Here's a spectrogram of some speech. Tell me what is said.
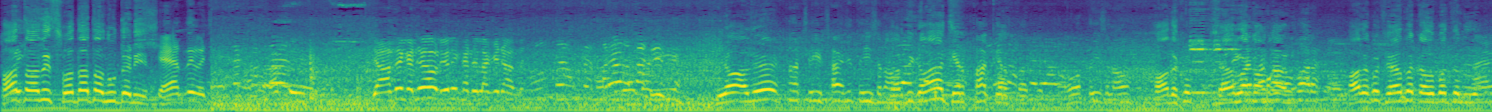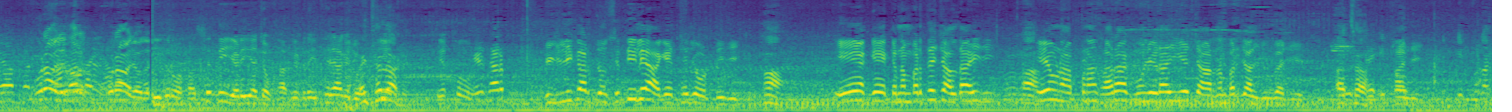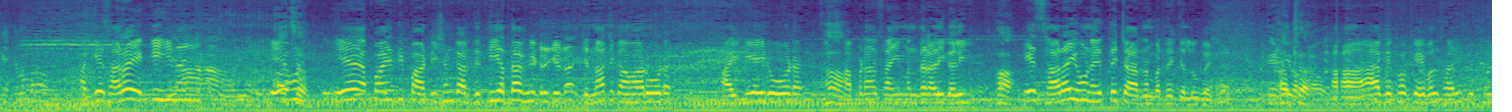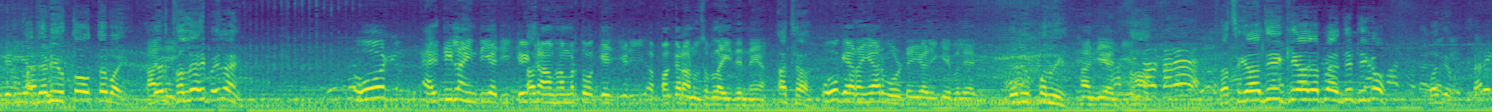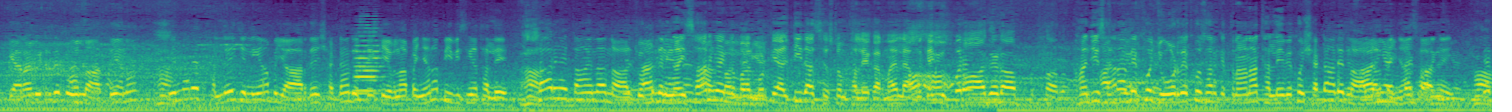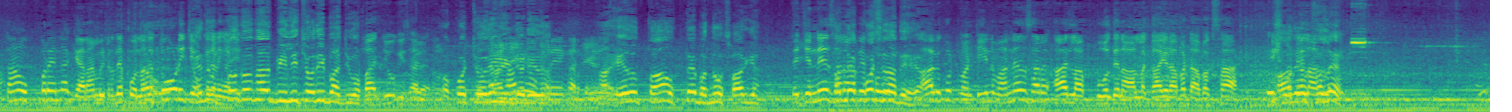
ਹਰ ਤਰ੍ਹਾਂ ਦੀ ਸਵਾਦਾ ਤੁਹਾਨੂੰ ਦੇਣੀ ਹੈ। ਸ਼ਹਿਰ ਦੇ ਵਿੱਚ। ਜਾਂਦੇ ਗੱਜੇ ਹੌਲੀ ਹੌਲੀ ਖੱਡੇ ਲੱਗੇ ਜਾਂਦੇ। ਕੀ ਹਾਲ ਜੇ ਠੀਕ ਠਾਕ ਜੀ ਤੁਸੀਂ ਸੁਣਾਓ? ਚੜ੍ਹਦੀ ਕਲਾ ਚ? ਕਿਰਪਾ ਕਿਰਪਾ। ਕਿਰਪਾ। ਹੋਰ ਤੁਸੀਂ ਸੁਣਾਓ? ਆ ਦੇਖੋ ਸ਼ਹਿਰ ਦਾ ਕੰਮ ਕਰ ਆ ਦੇਖੋ ਸ਼ਹਿਰ ਦਾ ਕਾਰੋਬਾਰ ਚੱਲੀ ਜਾਂਦਾ। ਪੂਰਾ ਹੋ ਜਾ ਪੂਰਾ ਹੋ ਜਾ ਕੀ ਕਰੋ ਆਪਾਂ ਸਿੱਧੀ ਜਿਹੜੀ ਆ ਚੌਥਾ ਫੀਟਰ ਇੱਥੇ ਜਾ ਕੇ ਜੋੜਦੀ ਇੱਥੇ ਲਿਆ ਆ। ਇੱਥੋਂ ਇਹ ਸਰ ਬਿਜਲੀ ਘਰ ਤੋਂ ਸਿੱਧੀ ਲਿਆ ਕੇ ਇੱਥੇ ਜੋੜਦੀ ਜੀ। ਹਾਂ। ਇਹ ਅੱਗੇ ਇੱਕ ਨੰਬਰ ਤੇ ਚੱਲਦਾ ਸੀ ਜੀ। ਹਾਂ। ਇਹ ਹੁਣ ਆਪਣਾ ਸਾਰਾ ਅੱਗੋਂ ਜਿਹੜਾ ਜੀ ਇਹ 4 ਨੰਬਰ ਚੱਲ ਜੂਗਾ ਜੀ। ਅੱਛਾ। ਹਾਂਜੀ। ਇੱਥੋਂ ਤੱਕ ਇੱਕ ਨੰਬਰ ਅੱਗੇ ਸਾਰਾ ਇੱਕ ਹੀ ਸੀ ਨਾ ਜੀ। ਇਹ ਹੁਣ ਇਹ ਆਪਾਂ ਇਹਦੀ ਪਾਰਟੀਸ਼ਨ ਕਰ ਦਿੱਤੀ ਅੱਧਾ ਫੀਟਰ ਜਿਹੜਾ ਜਿੰਨਾ ਚਕਾਵਾ ਰੋਡ ਆਈਟੀਆਈ ਰੋਡ ਹਾਂ। ਆਪਣਾ ਸਾਈ ਮੰਦਰ ਵਾਲੀ ਗਲੀ ਹਾਂ। ਇਹ ਸਾਰਾ ਹੀ ਹੁਣ ਇੱਥੇ 4 ਨੰਬਰ ਤੇ ਚੱਲੂਗਾ ਜੀ। ਅੱਛਾ। ਹਾਂ ਆਹ ਵੇਖੋ ਕੇਬਲ ਸਾਰੀ ਪਿੱਛੋਂ ਜਿਹੜੀ ਆ। ਆ ਜਿਹੜੀ ਉੱਤੋਂ ਉੱਤੇ ਬਾਈ ਜਿਹੜੀ ਹਾਂਜੀ। ਥੱਲੇ ਸੀ ਪਹਿਲਾਂ ਸੀ। ਉਹ ਐਲਟੀ ਲਾਈਨ ਦੀ ਆ ਜੀ ਜਿਹੜੀ। ਟਰਾਂਸਫਾਰਮਰ ਤੋਂ ਅੱਗੇ ਜਿਹੜੀ ਆਪਾਂ ਘਰਾਂ ਨੂੰ ਸਪਲਾਈ ਦਿੰਨੇ ਆ। ਅੱਛਾ। ਉਹ 11000 ਵੋਲਟੇਜ ਵਾਲੀ ਕੇਬਲ ਹੈ ਜੀ। ਜਿਹੜੀ ਉੱਪਰਲੀ? ਹਾਂਜੀ ਹਾਂਜੀ। ਹਾਂ। ਸਤਿ ਸ਼੍ਰੀ ਅਕਾਲ ਜੀ ਕੀ ਹਾਲ ਹੈ ਭੈਣ ਜੀ ਠੀਕ ਹੋ? ਵਧੀਆ ਵਧੀਆ। ਸਾਰੇ 11 ਮੀਟਰ ਦੇ ਪੋਲ ਲਾਤੇ ਆ ਨਾ ਹਾਂ। ਇਹਨਾਂ ਦੇ ਥੱਲੇ ਜਿੰਨੀਆਂ ਬਾਜ਼ਾਰ ਦੇ ਛੱਡਾਂ ਦੇ ਉੱਤੇ ਕੇਬਲਾਂ ਪਈਆਂ ਨਾ ਪੀਵੀਸੀਆਂ ਥੱਲੇ ਹਾਂ। ਸਾਰੀਆਂ ਤਾਂ ਇਹਨਾਂ ਨਾਲ ਚੁੱਕ ਦੇਣੀਆਂ ਸੀ, ਸਾਰੀਆਂ ਨੰਬਰ ਮੁੜ ਕੇ ਐਲਟੀ ਦਾ ਸਿਸਟਮ ਥੱਲੇ ਕਰਨਾ ਹੈ ਲੈਵਲ ਕੇ ਵੀ ਉੱਪਰ। ਆ ਜਿਹੜਾ ਹਾਂਜੀ ਸਾਰਾ ਵੇਖੋ ਜੋੜ ਵੇਖੋ ਸਰ ਕਿਤਨਾ ਨਾ ਥੱਲੇ ਵੇਖੋ ਛੱਡਾਂ ਦੇ ਨਾਲ ਪਈਆਂ ਸਾਰੀਆਂ ਹੀ। ਹਾਂ। ਤੇ ਤਾਂ ਉੱਪਰ ਇਹਨਾਂ 11 ਮੀਟਰ ਦੇ ਪੋਲਾਂ ਤੇ ਤੋੜ ਹੀ ਚੁੱਕ ਦੇਣੀਆਂ ਨਾਲ ਬਿਜਲੀ ਚੋਰੀ ਬਾਜੂ ਬਾਜੂਗੀ ਸਰ। ਆਪੋ ਚੋਰੀ ਵੀ ਜਿਹੜੀ। ਹਾਂ ਇਹ ਤੋਂ ਤਾਂ ਉੱਤੇ ਬੰਨੋ ਸਾਰੀਆਂ ਤੇ ਜਿੰਨੇ ਸਰ ਕੁਛ ਨਾ ਦੇਗਾ। ਆ ਵੇਖੋ 20 ਨਵਾਨੇ ਸਰ ਆ ਪੋਲ ਦੇ ਨਾਲ ਲੱਗਾ ਜਿਹੜਾ ਵੱਡਾ ਬਕਸਾ ਇਹ ਛੋਟੇ ਜਿਹੜਾ ਲਾ ਥੱਲੇ?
